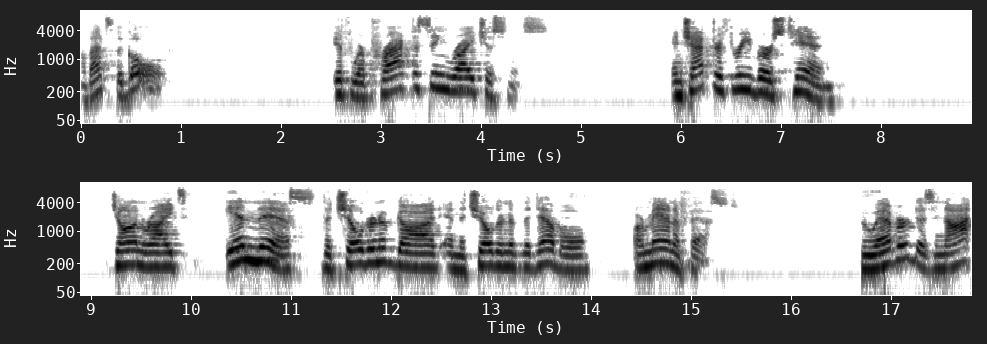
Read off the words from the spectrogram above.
Now that's the goal. If we're practicing righteousness, in chapter 3 verse 10, John writes, in this, the children of God and the children of the devil are manifest. Whoever does not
